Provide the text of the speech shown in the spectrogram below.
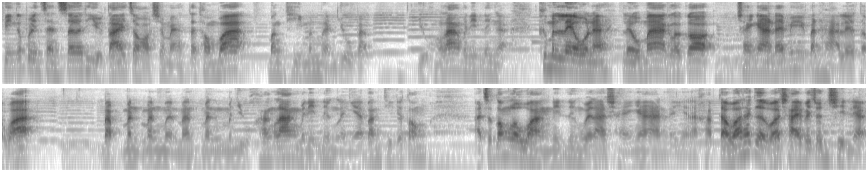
fingerprint sensor ที่อยู่ใต้จอใช่ไหมแต่ทอมว่าบางทีมันเหมือนอยู่แบบอยู่ข้างล่างไปนิดนึงอะ่ะ คือมันเร็วนะ เร็วมากแล้วก็ใช้งานได้ไม่มีปัญหาเลย แต่ว่าแบบมันมันเหมือนมันมันมันอยู่ข้างล่างไปนิดนึงอะไรเงี้ย บางทีก็ต้องอาจจะต้องระวังนิดนึงเวลาใช้งานอะไรเงี้ยนะครับ แต่ว่าถ้าเกิดว่าใช้ไปจนชินเนี่ย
